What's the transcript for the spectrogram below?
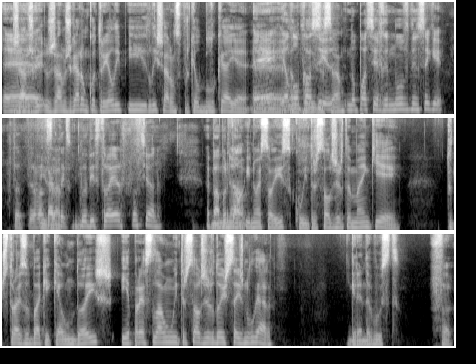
Já, uh... já me jogaram contra ele e, e lixaram-se porque ele bloqueia é, a, ele a não pode, ser, não pode ser removed, não sei o quê. Portanto, é uma Exato. carta que o Destroyer funciona. Epá, não, e não é só isso, com o Winter Soldier também, que é tu destróis o Bucky, que é um 2, e aparece lá um Winter Soldier 2-6 no lugar. Grande boost. Fuck.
